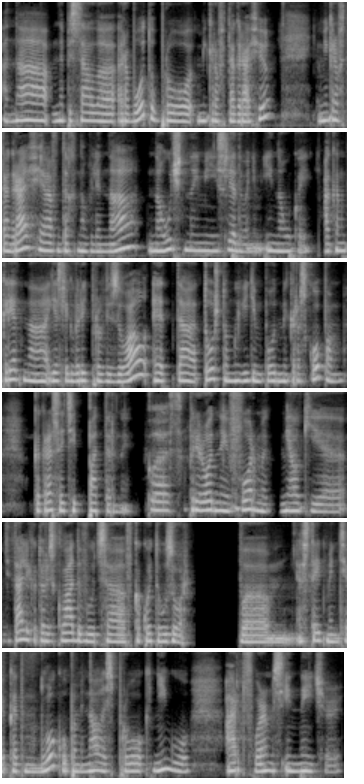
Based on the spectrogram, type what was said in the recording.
Она написала работу про микрофотографию. Микрофотография вдохновлена научными исследованиями и наукой. А конкретно, если говорить про визуал, это то, что мы видим под микроскопом, как раз эти паттерны. Класс. Природные формы, мелкие детали, которые складываются в какой-то узор в стейтменте к этому блоку упоминалось про книгу Art Forms in Nature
